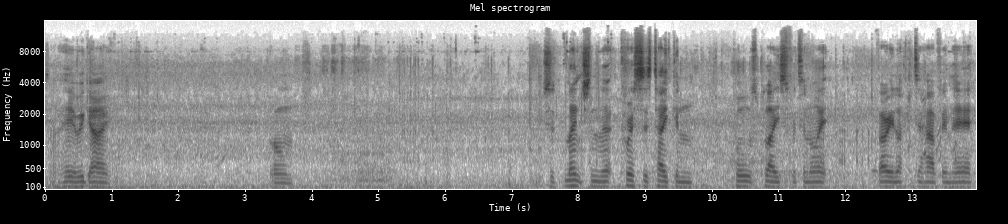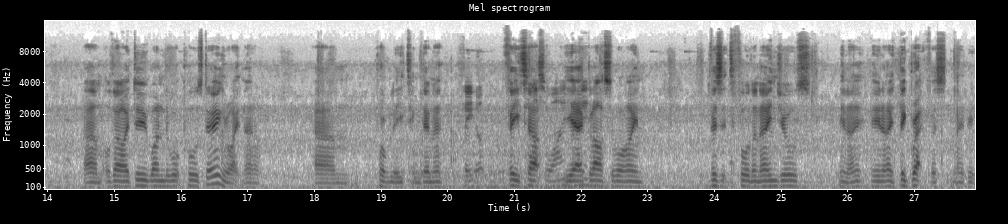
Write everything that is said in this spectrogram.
So here we go. Boom. Should mention that Chris has taken Paul's place for tonight. Very lucky to have him here. Um, although I do wonder what Paul's doing right now. Um, probably eating dinner, Feet up. feet up. Glass of wine, yeah, glass of wine. Visit to fallen angels. You know, who knows? Big breakfast, maybe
